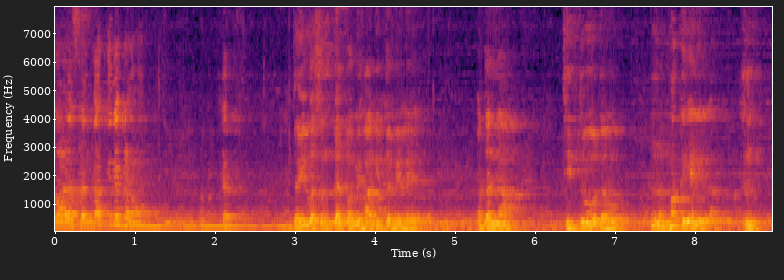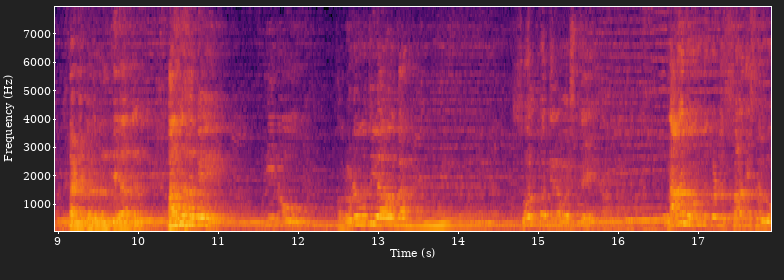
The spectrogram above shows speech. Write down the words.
ಬಾಳ ಸಂಗಾತಿನ ಕಣೋ. ದೈವ ಸಂಕಲ್ಪವೇ ಹಾಗಿದ್ದ ಮೇಲೆ ಅದನ್ನ ತಿದ್ದುವುದು ನಮ್ಮ ಕೈಯಲ್ಲಿಲ್ಲ. ಹಣೆ ಬರದಂತೆ ಆಗಲಿ. ಅಂದ ಹಾಗೆ ನೀನು ಹೊರಡುವುದು ಯಾವಾಗ? ಸ್ವಲ್ಪ ದಿನವಷ್ಟೇ. ನಾನು ಅಂದುಕೊಂಡು ಸಾಧಿಸಲು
